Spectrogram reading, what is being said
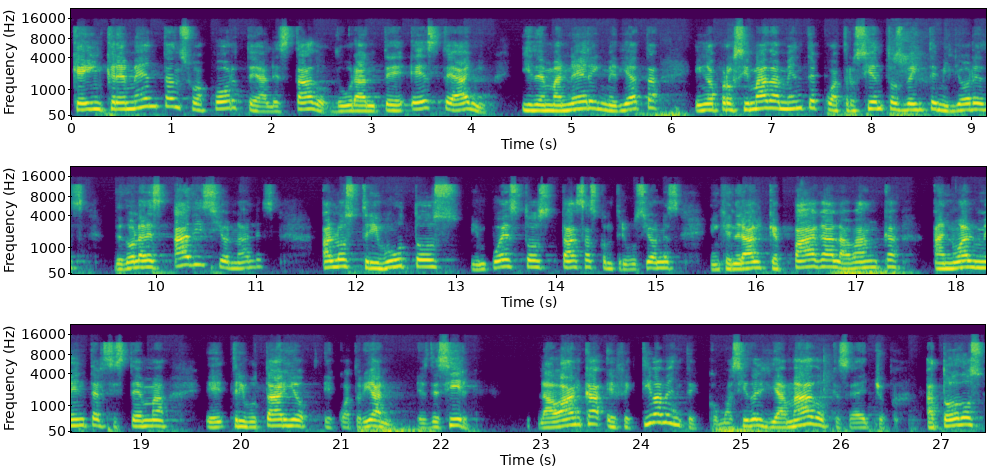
que incrementan su aporte al Estado durante este año y de manera inmediata en aproximadamente 420 millones de dólares adicionales a los tributos, impuestos, tasas, contribuciones en general que paga la banca anualmente al sistema eh, tributario ecuatoriano. Es decir, la banca efectivamente, como ha sido el llamado que se ha hecho a todos,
